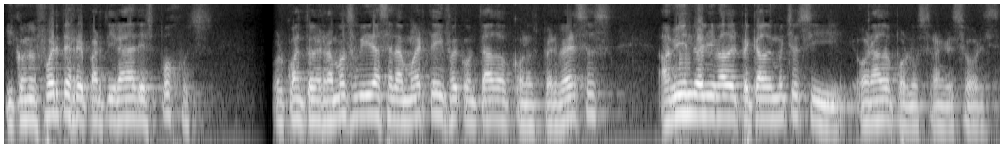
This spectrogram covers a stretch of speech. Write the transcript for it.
y con los fuertes repartirá despojos, por cuanto derramó su vida hasta la muerte y fue contado con los perversos, habiendo él llevado el pecado de muchos y orado por los transgresores.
